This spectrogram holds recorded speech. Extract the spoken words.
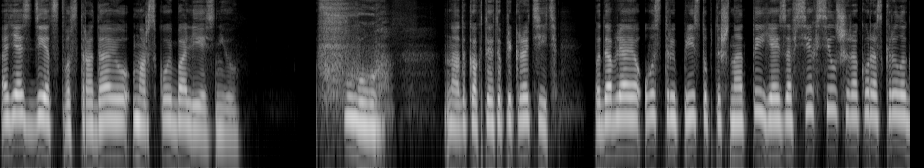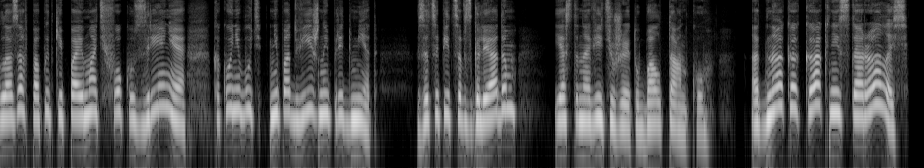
а я с детства страдаю морской болезнью. Фу, надо как-то это прекратить. Подавляя острый приступ тошноты, я изо всех сил широко раскрыла глаза в попытке поймать фокус зрения какой-нибудь неподвижный предмет, зацепиться взглядом и остановить уже эту болтанку. Однако, как ни старалась,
